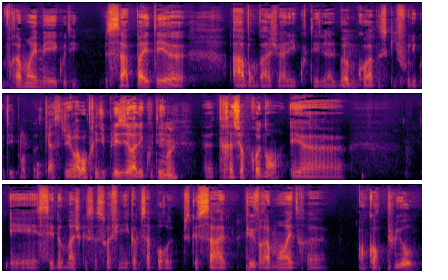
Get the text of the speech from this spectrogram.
vraiment aimé écouter. Ça n'a pas été ah bon bah je vais aller écouter l'album quoi parce qu'il faut l'écouter pour le podcast. J'ai vraiment pris du plaisir à l'écouter, Ouais. Euh, très surprenant et euh, et c'est dommage que ça soit fini comme ça pour eux parce que ça aurait pu vraiment être euh, encore plus haut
